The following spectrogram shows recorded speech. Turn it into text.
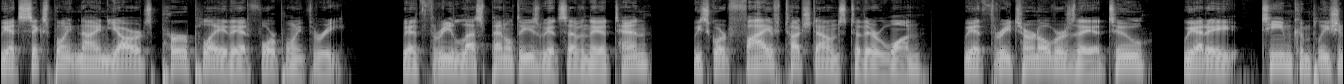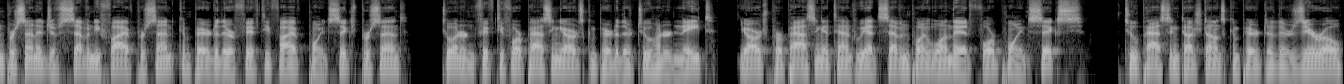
We had 6.9 yards per play. They had 4.3. We had three less penalties. We had seven. They had 10. We scored five touchdowns to their one. We had three turnovers. They had two. We had a team completion percentage of 75% compared to their 55.6%. 254 passing yards compared to their 208. Yards per passing attempt, we had 7.1. They had 4.6. Two passing touchdowns compared to their zero.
